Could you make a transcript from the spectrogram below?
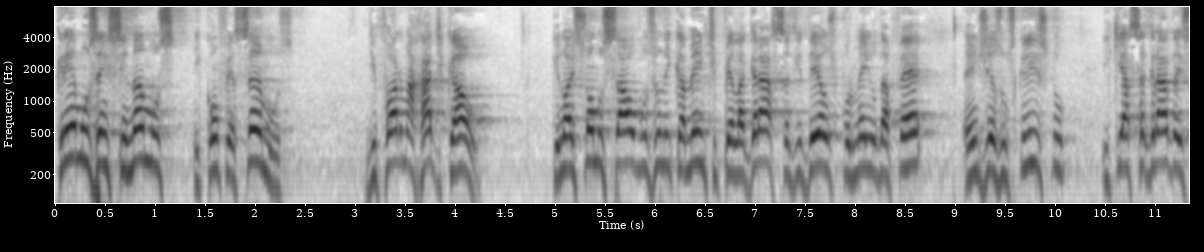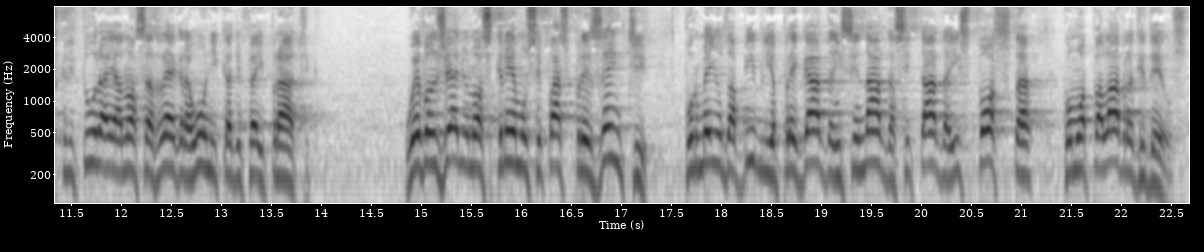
Cremos, ensinamos e confessamos de forma radical que nós somos salvos unicamente pela graça de Deus por meio da fé em Jesus Cristo e que a Sagrada Escritura é a nossa regra única de fé e prática. O Evangelho, nós cremos, se faz presente por meio da Bíblia pregada, ensinada, citada exposta como a palavra de Deus.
